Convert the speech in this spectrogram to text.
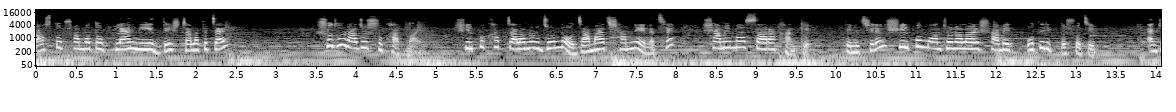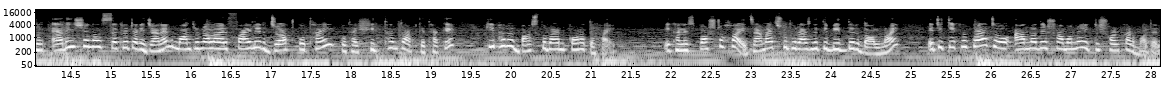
বাস্তবসম্মত প্ল্যান নিয়ে দেশ চালাতে চায়? শুধু রাজস্ব খাত নয়, শিল্প খাত চালানোর জন্য জামায়াত সামনে এনেছে শামিমা সারা খানকে। তিনি ছিলেন শিল্প মন্ত্রণালয়ের সাবেক অতিরিক্ত সচিব। একজন অ্যাডিশনাল সেক্রেটারি জানেন মন্ত্রণালয়ের ফাইলের জট কোথায় কোথায় সিদ্ধান্ত আটকে থাকে, কীভাবে বাস্তবায়ন করাতে হয়। এখানে স্পষ্ট হয়, জামায়াত শুধু রাজনীতিবিদদের দল নয়, এটি টেকনোক্র্যাট ও আমলাদের সমন্বয়ে একটি সরকার মডেল।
